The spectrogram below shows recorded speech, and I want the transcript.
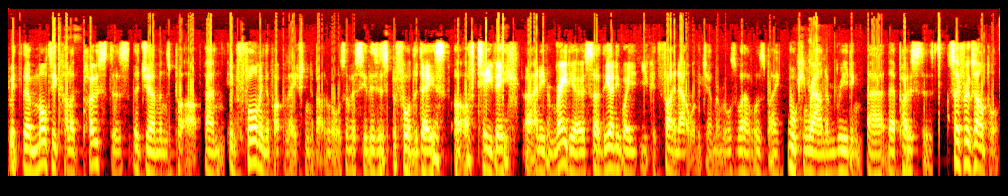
with the multicolored posters the Germans put up um, informing the population about the rules. Obviously, this is before the days of TV uh, and even radio. So the only way you could find out what the German rules were was by walking around and reading uh, their posters. So, for example,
